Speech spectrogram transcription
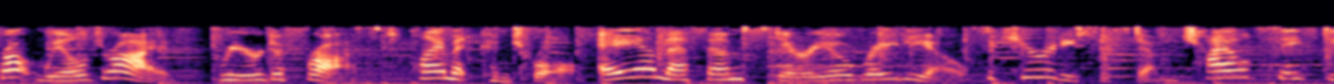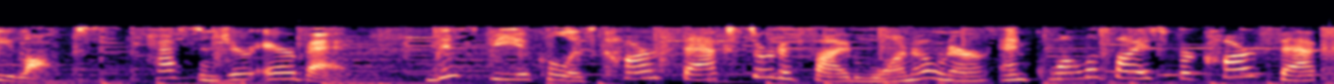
front wheel drive, rear defrost, climate control, AM FM stereo radio, security system, child safety locks, passenger airbag. This vehicle is Carfax certified one owner and qualifies for Carfax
